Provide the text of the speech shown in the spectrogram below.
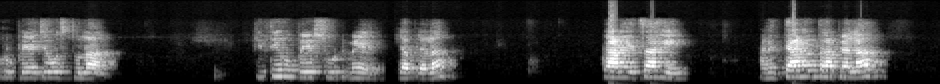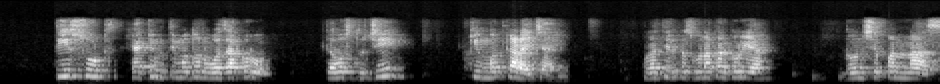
रुपयाच्या वस्तूला किती रुपये सूट मिळेल हे आपल्याला काढायचं आहे. आणि त्यानंतर आपल्याला ती सूट ह्या किमतीमधून वजा करून त्या वस्तूची किंमत काढायची आहे. बघा तिरकस गुणाकार करूया. दोनशे पन्नास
